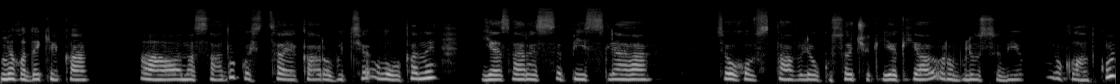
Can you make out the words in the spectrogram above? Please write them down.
У нього декілька насадок. Ось ця, яка робить локони. Я зараз після цього вставлю кусочок, як я роблю собі укладку.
